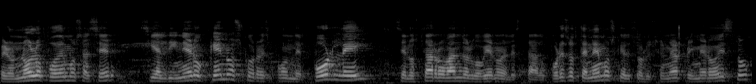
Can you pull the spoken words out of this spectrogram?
pero no lo podemos hacer si el dinero que nos corresponde por ley se lo está robando el gobierno del Estado. Por eso tenemos que solucionar primero esto.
